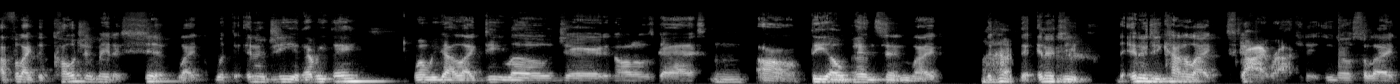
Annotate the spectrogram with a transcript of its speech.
I feel like the culture made a shift. Like with the energy and everything when we got like D'Lo, Jared, and all those guys. Mm-hmm. Um, Theo Pinson. Like the, the energy. The energy kind of like skyrocketed. You know. So like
